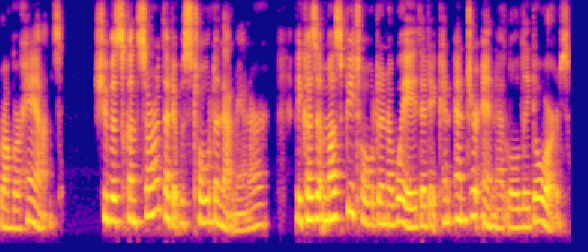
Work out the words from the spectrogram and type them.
wrung her hands. She was concerned that it was told in that manner, because it must be told in a way that it can enter in at lowly doors.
